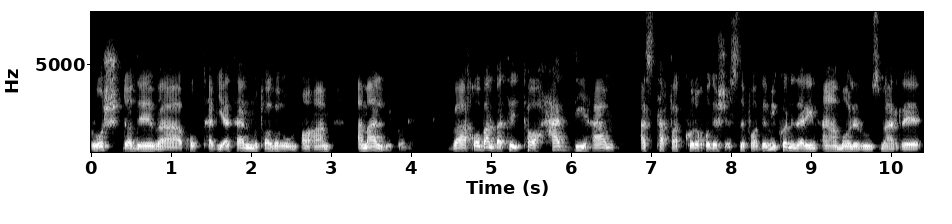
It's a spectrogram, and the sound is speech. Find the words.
رشد داده و خب طبیعتا مطابق اونها هم عمل می‌کنه. و خب البته تا حدی هم از تفکر خودش استفاده می‌کنه در این اعمال روزمره.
